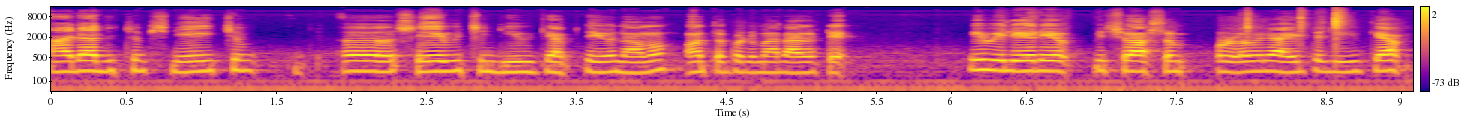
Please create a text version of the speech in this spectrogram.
ആരാധിച്ചും സ്നേഹിച്ചും സേവിച്ചും ജീവിക്കാം. ദൈവനാമം മഹത്വപ്പെടുമാറാകട്ടെ. ഈ വിലയേറിയ വിശ്വാസം ഉള്ളവരായിട്ട് ജീവിക്കാം.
